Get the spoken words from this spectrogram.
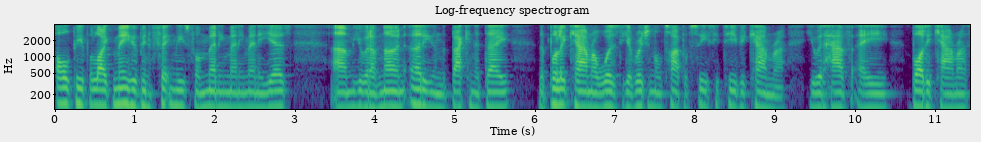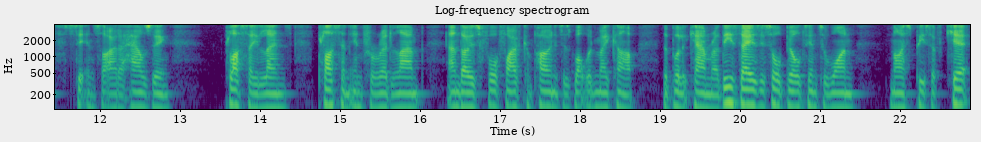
old people like me who've been fitting these for many, many, many years, um, you would have known early in the back in the day, the bullet camera was the original type of CCTV camera. You would have a body camera sit inside a housing, plus a lens, plus an infrared lamp, and those four or five components is what would make up the bullet camera. These days, it's all built into one nice piece of kit.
